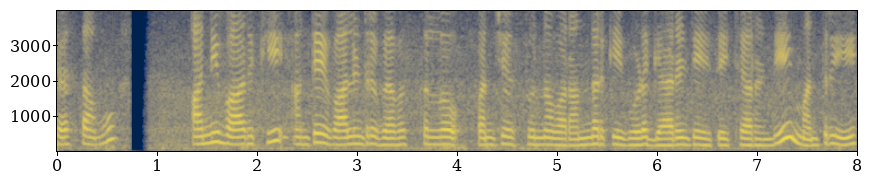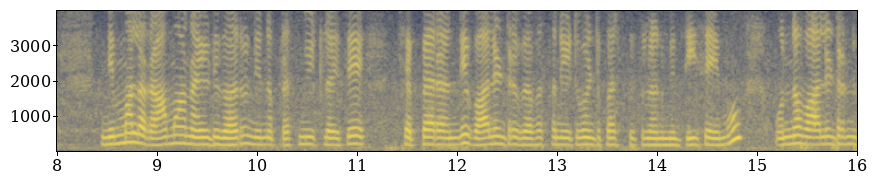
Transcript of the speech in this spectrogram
చేస్తాము. అని వారికి అంటే వాలంటరీ వ్యవస్థలో పనిచేస్తున్న వారందరికీ కూడా గ్యారంటీ అయితే ఇచ్చారండి. మంత్రి నిమ్మల రామానాయుడు గారు నిన్న ప్రెస్ మీట్లో అయితే చెప్పారండి వాలంటరీ వ్యవస్థను ఎటువంటి పరిస్థితులను మేము తీసేయము. ఉన్న వాలంటీర్ని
